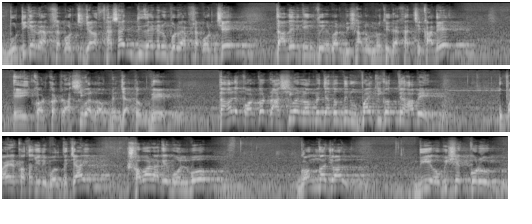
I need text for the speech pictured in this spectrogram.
বুটিকের ব্যবসা করছে, যারা ফ্যাশন ডিজাইনের উপর ব্যবসা করছে, তাদের কিন্তু এবার বিশাল উন্নতি দেখাচ্ছে কাদের? এই কর্কট রাশি বা লগ্নের জাতকদের। তাহলে কর্কট রাশি বা লগ্নের জাতকদের উপায় কি করতে হবে? উপায়ের কথা যদি বলতে চাই, সবার আগে বলব, গঙ্গা জল দিয়ে অভিষেক করুন।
